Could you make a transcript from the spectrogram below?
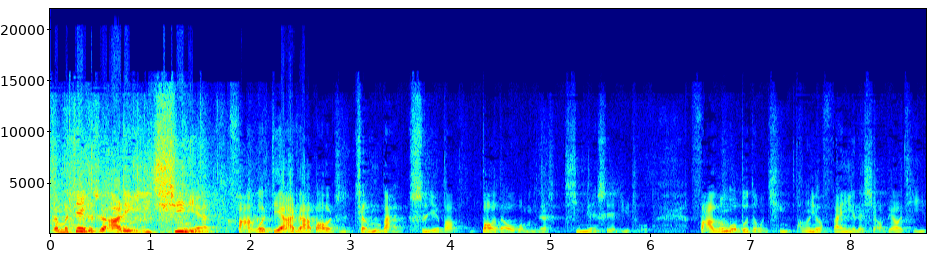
那么这个是二零一七年法国第二大报纸整版《世界报》报道我们的新编世界地图，法文我不懂，请朋友翻译了小标题：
